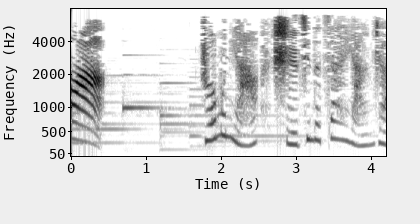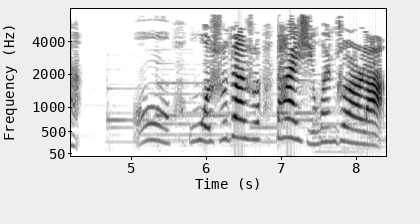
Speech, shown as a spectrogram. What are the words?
啊！”啄木鸟使劲的赞扬着。“哦，我实在是太喜欢这儿了。”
